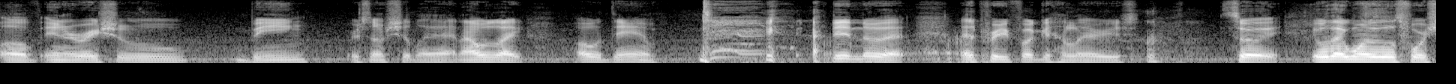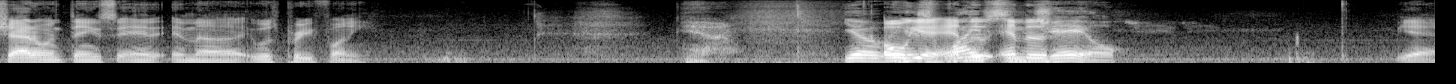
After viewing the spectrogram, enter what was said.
of interracial being or some shit like that. And I was like, oh damn, I didn't know that. That's pretty fucking hilarious. So it, it was like one of those foreshadowing things, and and uh, it was pretty funny. Yeah, Yo, Oh, his yeah, and the- and in the- jail. yeah,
